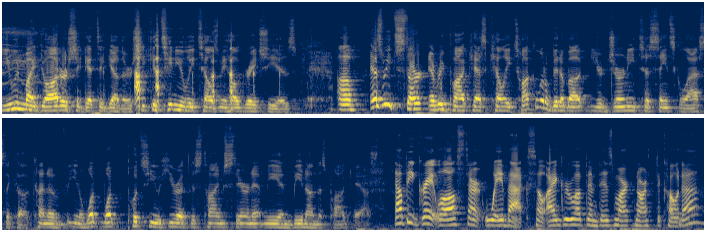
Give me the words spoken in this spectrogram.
you and my daughter should get together. She continually tells me how great she is. Um, as we start every podcast, Kelly, talk a little bit about your journey to Saint Scholastica. Kind of, you know, what what puts you here at this time, staring at me and being on this podcast. That'd be great. Well, I'll start way back. So I grew up in Bismarck, North Dakota.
